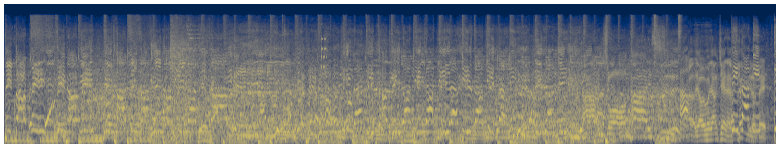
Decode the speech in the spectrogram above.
滴答滴，滴答滴，滴答滴答滴答滴答滴答滴，滴答滴答滴答滴答滴答滴答滴。开始，开始。好，要我们这样进来。滴答滴，滴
